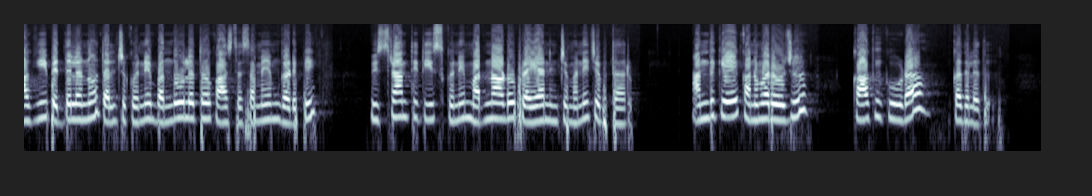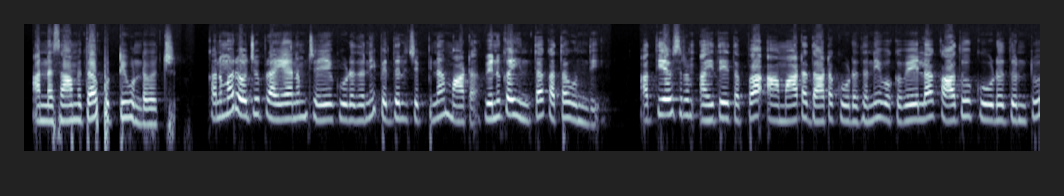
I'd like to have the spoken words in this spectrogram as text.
ఆగి పెద్దలను తలుచుకొని బంధువులతో కాస్త సమయం గడిపి విశ్రాంతి తీసుకుని మర్నాడు ప్రయాణించమని చెబుతారు. అందుకే కనుమ రోజు కాకి కూడా కదలదు. అన్న సామెత పుట్టి ఉండవచ్చు. కనుమ రోజు ప్రయాణం చేయకూడదని పెద్దలు చెప్పిన మాట. వెనుక ఇంత కథ ఉంది. అత్యవసరం అయితే తప్ప ఆ మాట దాటకూడదని ఒకవేళ కాదు కూడదంటూ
